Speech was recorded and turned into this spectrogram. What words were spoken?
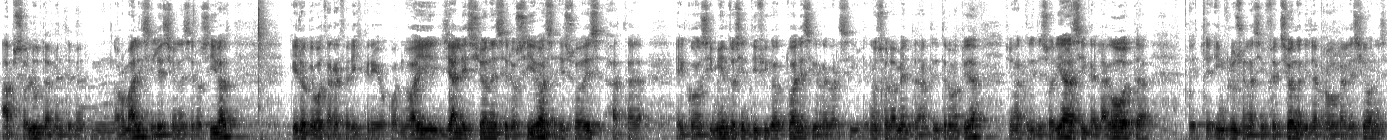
absolutamente normal y sin lesiones erosivas que es lo que vos te referís, creo. Cuando hay ya lesiones erosivas, eso es hasta el conocimiento científico actual es irreversible, no solamente en artritis reumatoidea, sino en artritis psoriásica, en la gota, este, incluso en las infecciones que ya provocan lesiones.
